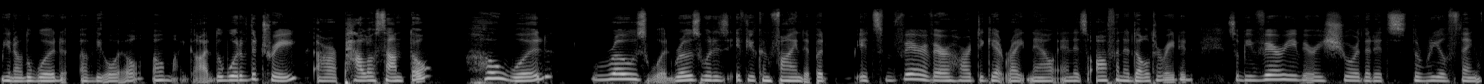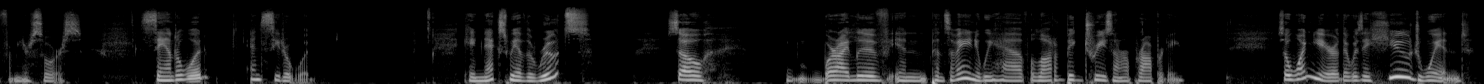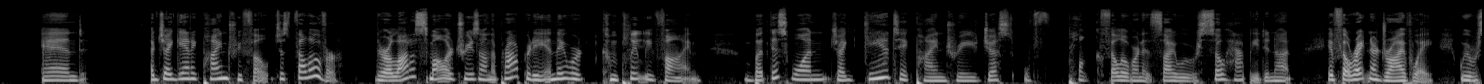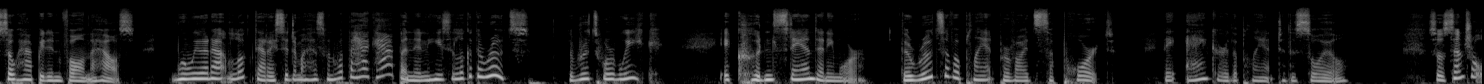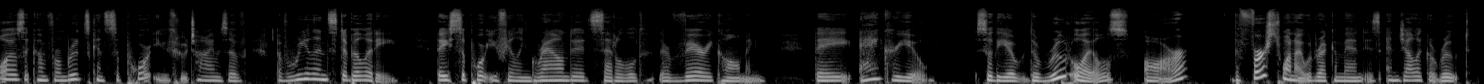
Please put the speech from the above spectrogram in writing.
you know, the wood of the oil. Oh my God, the wood of the tree are Palo Santo, ho wood, rosewood. Rosewood is if you can find it, but it's very, very hard to get right now and it's often adulterated. So be very, very sure that it's the real thing from your source. Sandalwood, and cedarwood. Okay, next we have the roots. So, where I live in Pennsylvania, we have a lot of big trees on our property. So, one year there was a huge wind and a gigantic pine tree fell, just fell over. There are a lot of smaller trees on the property and they were completely fine. But this one gigantic pine tree just plunk fell over on its side. We were so happy to not, it fell right in our driveway. We were so happy it didn't fall in the house when we went out and looked at it, I said to my husband, What the heck happened? And he said, Look at the roots. The roots were weak. It couldn't stand anymore. The roots of a plant provide support, they anchor the plant to the soil. So, essential oils that come from roots can support you through times of, of real instability. They support you feeling grounded, settled. They're very calming. They anchor you. So, the, uh, the root oils are the first one I would recommend is Angelica root.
